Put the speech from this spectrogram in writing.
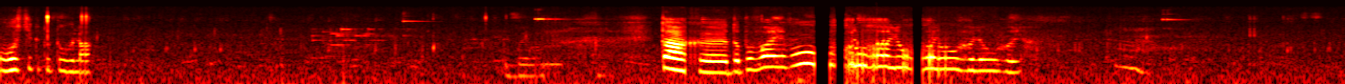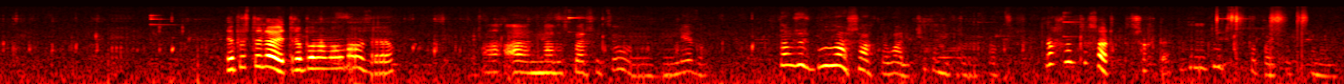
Ого, тут угля. Так, е, добиваємо уголь, уголь, уголь, уголь, уголь. Я представляю, треба нам алмази, да? А, а надо спершу цього лезу. Там же ж була шахта, Валік, чого ти не прорахав? Нахрен та шахта? Ти тут копайся, пацанами.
